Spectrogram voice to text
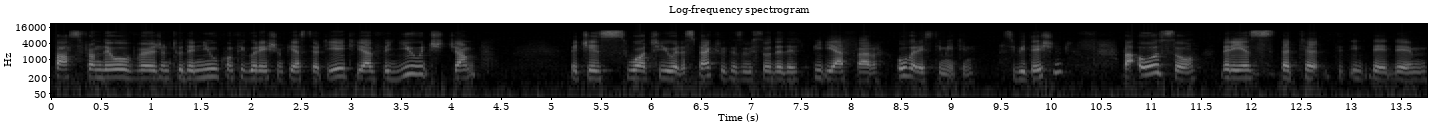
pass from the old version to the new configuration PS38, you have a huge jump, which is what you would expect because we saw that the PDF are overestimating precipitation. But also, there is that uh, the, the, the,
